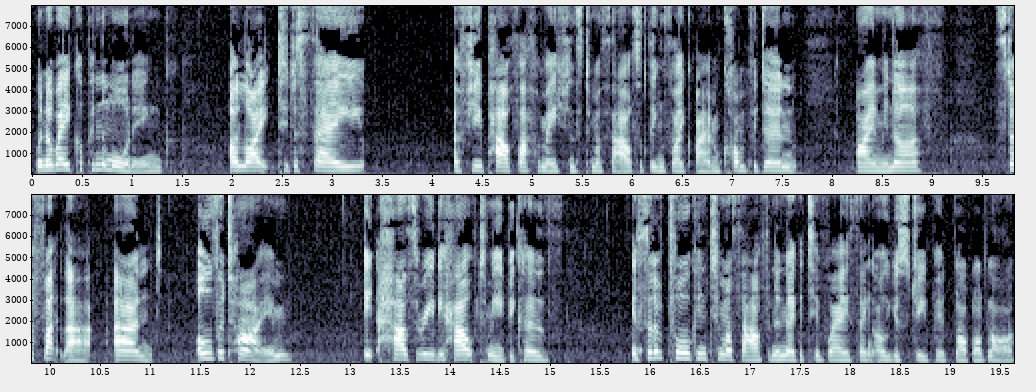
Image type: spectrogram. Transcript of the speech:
when I wake up in the morning, I like to just say a few powerful affirmations to myself. So things like I am confident, I am enough, stuff like that. And over time, it has really helped me because instead of talking to myself in a negative way, saying, oh, you're stupid, blah, blah, blah,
